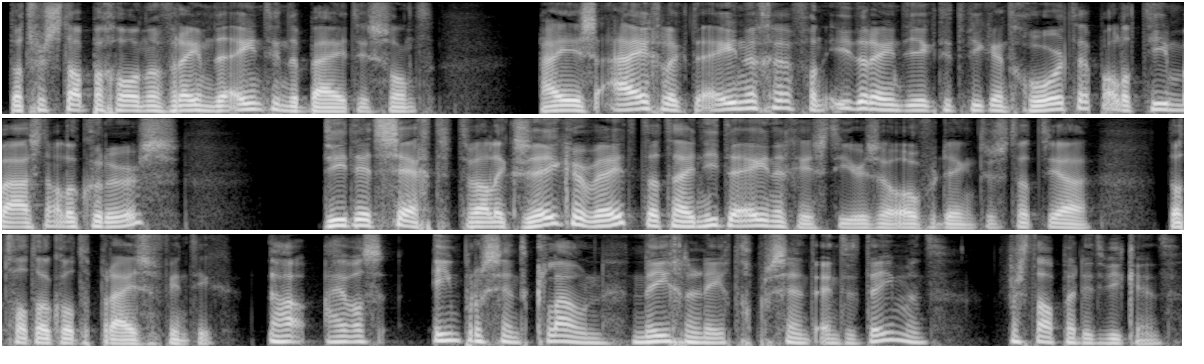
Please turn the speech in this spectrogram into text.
dat Verstappen gewoon een vreemde eend in de bijt is. Want hij is eigenlijk de enige van iedereen die ik dit weekend gehoord heb, alle teambaas en alle coureurs, die dit zegt. Terwijl ik zeker weet dat hij niet de enige is die er zo over denkt. Dus dat, ja, dat valt ook wel te prijzen, vind ik. Nou, hij was 1% clown, 99% entertainment. Verstappen dit weekend.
